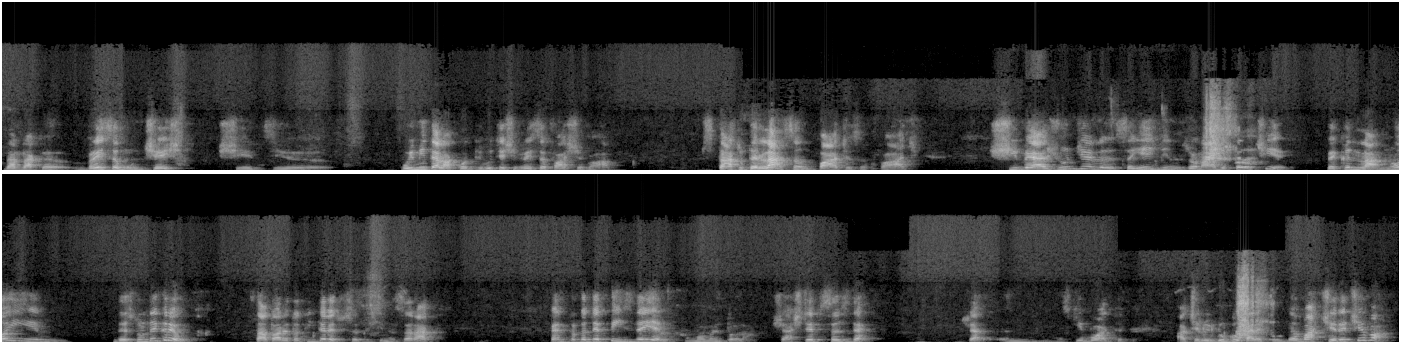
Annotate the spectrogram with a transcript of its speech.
Dar dacă vrei să muncești și îți uh, pui mintea la contribuție și vrei să faci ceva, statul te lasă în pace să faci și vei ajunge să ieși din zona aia de sărăcie. Pe când la noi e destul de greu. Statul are tot interesul să te țină sărac pentru că depinzi de el în momentul ăla și aștept să-ți dea. Și în schimbul acelui lucru care ți dă, va cere ceva.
